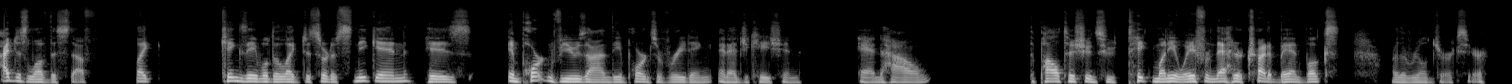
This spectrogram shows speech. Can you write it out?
I just love this stuff. Like King's able to like just sort of sneak in his important views on the importance of reading and education and how the politicians who take money away from that or try to ban books are the real jerks here.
